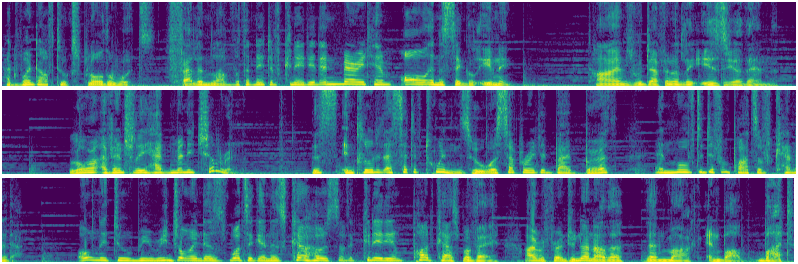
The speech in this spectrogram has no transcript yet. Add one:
had went off to explore the woods, fell in love with a native Canadian, and married him all in a single evening. Times were definitely easier then. Laura eventually had many children. This included a set of twins who were separated by birth and moved to different parts of Canada, only to be rejoined as once again as co-hosts of the Canadian podcast buffet. I'm referring to none other than Mark and Bob, but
